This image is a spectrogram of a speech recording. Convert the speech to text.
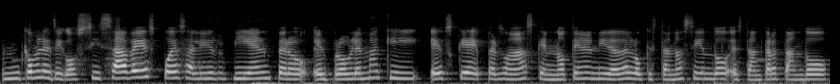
mm, como les digo, si sabes puede salir bien, pero el problema aquí es que personas que no tienen idea de lo que están haciendo están tratando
